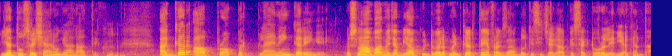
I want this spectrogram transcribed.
یا دوسرے شہروں کے حالات دیکھو اگر آپ پراپر پلاننگ کریں گے اسلام آباد میں جب بھی آپ کو ڈیولپمنٹ کرتے ہیں فار ایگزامپل کسی جگہ پہ سیکٹورل ایریا کے اندر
